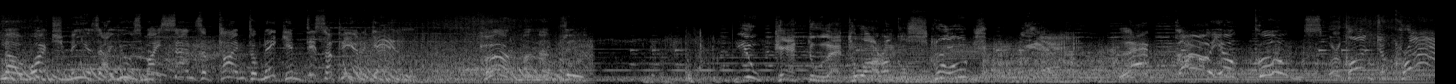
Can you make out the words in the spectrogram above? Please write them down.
Now watch me as I use my sands of time to make him disappear again. Permanently. You can't do that to our Uncle Scrooge. Yeah. Let go, you goons! We're going to crash!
